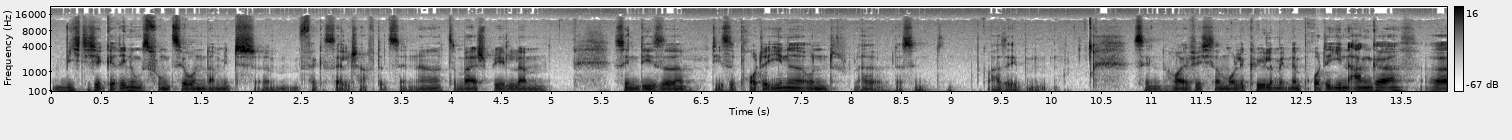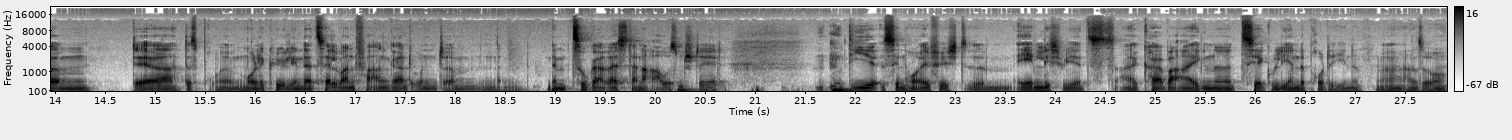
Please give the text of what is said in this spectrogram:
wichtige Gerinnungsfunktionen damit ähm, vergesellschaftet sind. Ja. Zum Beispiel sind diese, diese Proteine und äh, das sind quasi sind häufig so Moleküle mit einem Proteinanker, ähm, der das Molekül in der Zellwand verankert und ähm, einem Zuckerrest, der nach außen steht die sind häufig äh, ähnlich wie jetzt körpereigene zirkulierende Proteine. Also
